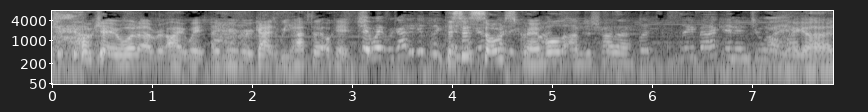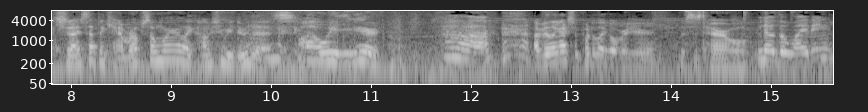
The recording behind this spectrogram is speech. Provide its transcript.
okay, whatever. All right, wait. I hear her. Guys, we have to. Okay. Okay, wait. We gotta get the. This is so scrambled. I'm just trying to. Let's lay back and enjoy. Oh my god. Should I set the camera up somewhere? Like, how should we do this? Oh, wait, here. Ah. I feel like I should put it like over here. This is terrible. no, the lighting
